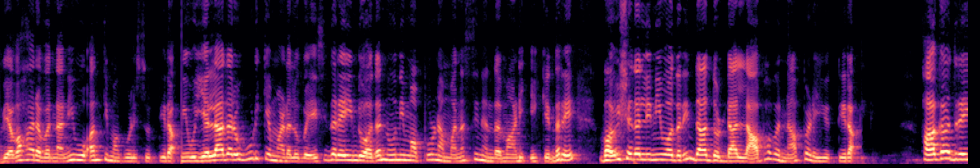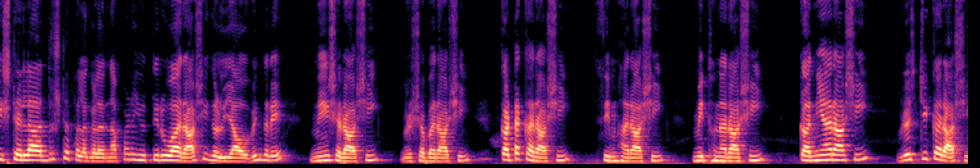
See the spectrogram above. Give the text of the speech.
ವ್ಯವಹಾರವನ್ನ ನೀವು ಅಂತಿಮಗೊಳಿಸುತ್ತೀರಾ? ನೀವು ಎಲ್ಲಾದರೂ ಹೂಡಿಕೆ ಮಾಡಲು ಬಯಸಿದರೆ ಇಂದು ಅದನ್ನು ನಿಮ್ಮ ಪೂರ್ಣ ಮನಸ್ಸಿನಿಂದ ಮಾಡಿ, ಏಕೆಂದರೆ ಭವಿಷ್ಯದಲ್ಲಿ ನೀವು ಅದರಿಂದ ದೊಡ್ಡ ಲಾಭವನ್ನ ಪಡೆಯುತ್ತೀರಾ? ಹಾಗಾದರೆ ಇಷ್ಟೆಲ್ಲ ಅದೃಷ್ಟ ಫಲಗಳನ್ನು ಪಡೆಯುತ್ತಿರುವ ರಾಶಿಗಳು ಯಾವುವೆಂದರೆ ಮೇಷರಾಶಿ ವೃಷಭ ರಾಶಿ ಕಟಕ ರಾಶಿ ಸಿಂಹರಾಶಿ ಮಿಥುನ ರಾಶಿ, ಕನ್ಯಾ ರಾಶಿ, ವೃಶ್ಚಿಕ ರಾಶಿ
